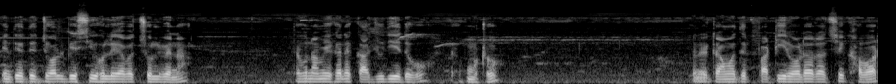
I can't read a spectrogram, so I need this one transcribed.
কিন্তু এতে জল বেশি হলে আবার চলবে না। তখন আমি এখানে কাজু দিয়ে দেবো এক মুঠো। এটা আমাদের পার্টির অর্ডার আছে খাবার।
